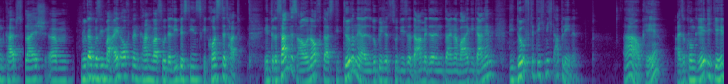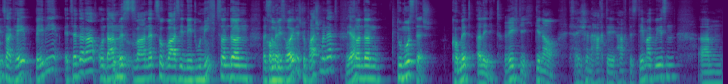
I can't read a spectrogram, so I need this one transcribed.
ein Kalbsfleisch. Ähm, nur, dass man sich mal einordnen kann, was so der Liebesdienst gekostet hat. Interessant ist auch noch, dass die Dirne, also du bist jetzt zu dieser Dame de- deiner Wahl gegangen, die dürfte dich nicht ablehnen. Ah, okay. Also konkret, ich gehe hin, sage, hey, Baby, etc. Und dann war nicht so quasi, nee, du nicht, sondern, also Komm so wie es heute ist, du passt mir nicht, Ja. sondern du musstest. Komm mit, erledigt. Richtig, genau. Das ist eigentlich schon ein harte, hartes Thema gewesen. Ähm,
